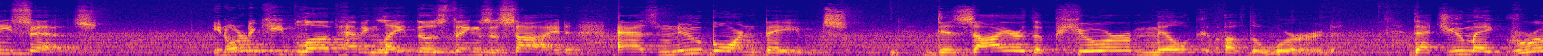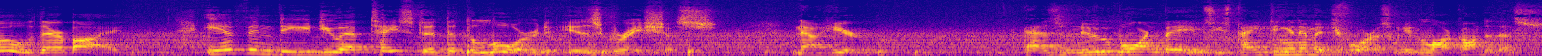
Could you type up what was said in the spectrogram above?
he says, in order to keep love, having laid those things aside, as newborn babes, desire the pure milk of the word, that you may grow thereby, if indeed you have tasted that the Lord is gracious. Now, here, as newborn babes, he's painting an image for us. We need to lock onto this.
